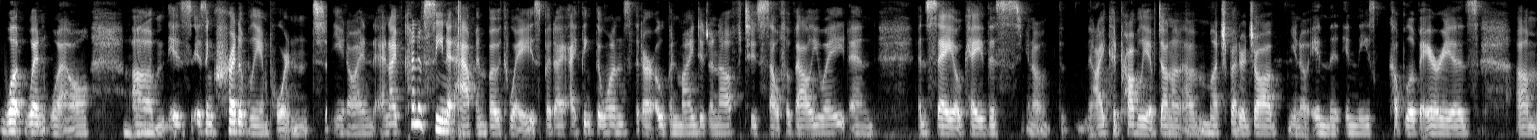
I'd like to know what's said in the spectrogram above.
what went well mm-hmm. um, is is incredibly important you know and and I've kind of seen it happen both ways but I, I think the ones that are open minded enough to self evaluate and and say, okay, this, you know, I could probably have done a, a much better job, you know, in the in these couple of areas. Um,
